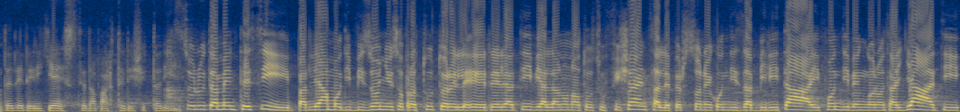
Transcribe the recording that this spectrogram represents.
state delle richieste da parte dei cittadini? Assolutamente sì, parliamo di bisogni soprattutto relativi alla non autosufficienza, alle persone con disabilità, i fondi vengono tagliati,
